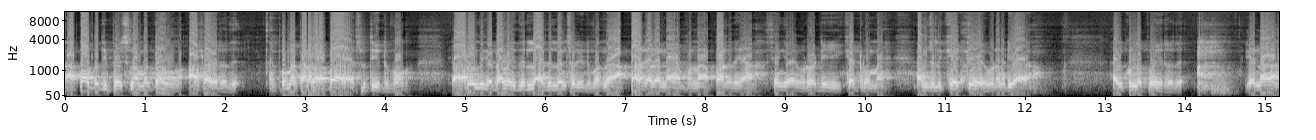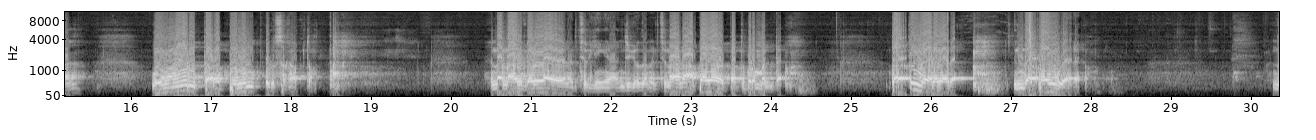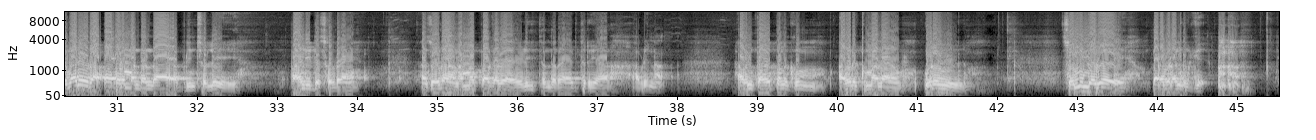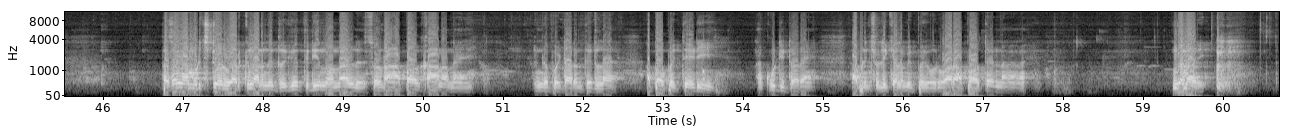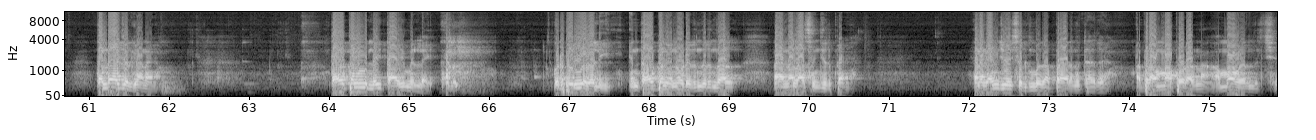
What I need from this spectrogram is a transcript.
அப்பா பத்தி பேசினா மட்டும் ஆஃப் ஆயிடுறது. எப்பவுமே பரபரப்பா சுத்திட்டு இருப்போம். யார் வந்து கேட்டாலும் இது இல்லை அது இல்லைன்னு சொல்லிட்டு இருப்போம். அப்பா கதை என்ன அப்படின்னா அப்பா கதையா? சரிங்க ஒரு வாட்டி கேட்டுருவோமே. அப்படின்னு சொல்லி கேட்டு உடனடியா அதுக்குள்ள போயிடுறது. ஏன்னா ஒவ்வொரு தகப்பனும் ஒரு சகாப்தம். என்ன நாலு கதை நடிச்சிருக்கீங்க அஞ்சு கதை நடிச்சேன். நான் அப்பாவா பத்து படம் பண்ணிட்டேன். பத்தும் வேற வேற. இந்த அப்பாவும் வேற. இந்த மாதிரி ஒரு அப்பா படம் பண்றேன்டா அப்படின்னு சொல்லி பாண்டிட்ட சொல்றேன். நான் சொல்றேன் நம்ம அப்பா கதை எழுதி தந்துடுறேன் எடுத்துறியா அப்படின்னா. அவன் தகப்பனுக்கும் அவருக்குமான உறவு சொல்லும்போதே பரபரன்னு இருக்கு. பசங்க முடிச்சுட்டு ஒரு ஒர்க் நடந்துட்டு இருக்கு திடீர்னு ஒன்றா நாள் சொல்றான் அப்பாவை காணனே எங்க போயிட்டாருன்னு தெரியல. அப்பா போய் தேடி நான் கூட்டிட்டு வரேன். அப்படின்னு சொல்லி கிளம்பி போய் ஒரு வாரம் அப்பாவை தேடினாங்க இந்த மாதிரி. தண்டராஜருக்கான தகப்பனும் இல்லை தாயும் இல்லை. ஒரு பெரிய வழி என் தகப்பன் என்னோட இருந்திருந்தால் நான் நல்லா செஞ்சிருப்பேன்? எனக்கு அஞ்சு வயசு இருக்கும்போது அப்பா இறந்துட்டாரு. அப்புறம் அம்மா போறான்னா அம்மாவும் இருந்துச்சு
